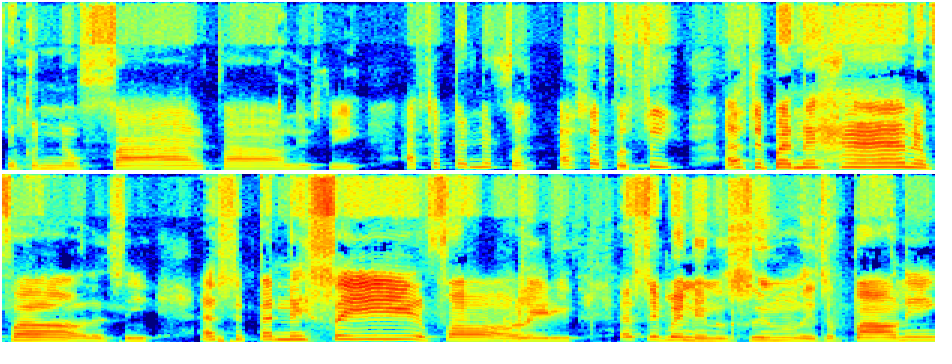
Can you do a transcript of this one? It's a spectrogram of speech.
เป็นคนนฟ้าฟ้าเลยสิอาจจะเป็นในฟ้าอาจจะเป็นสิอาจจะเป็นในแฮนฟ้าเลยสิอาจจะเป็นในซีฟ้าเลยดิอาจจะเป็นในซินเลยจะเปล่านิ่ง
